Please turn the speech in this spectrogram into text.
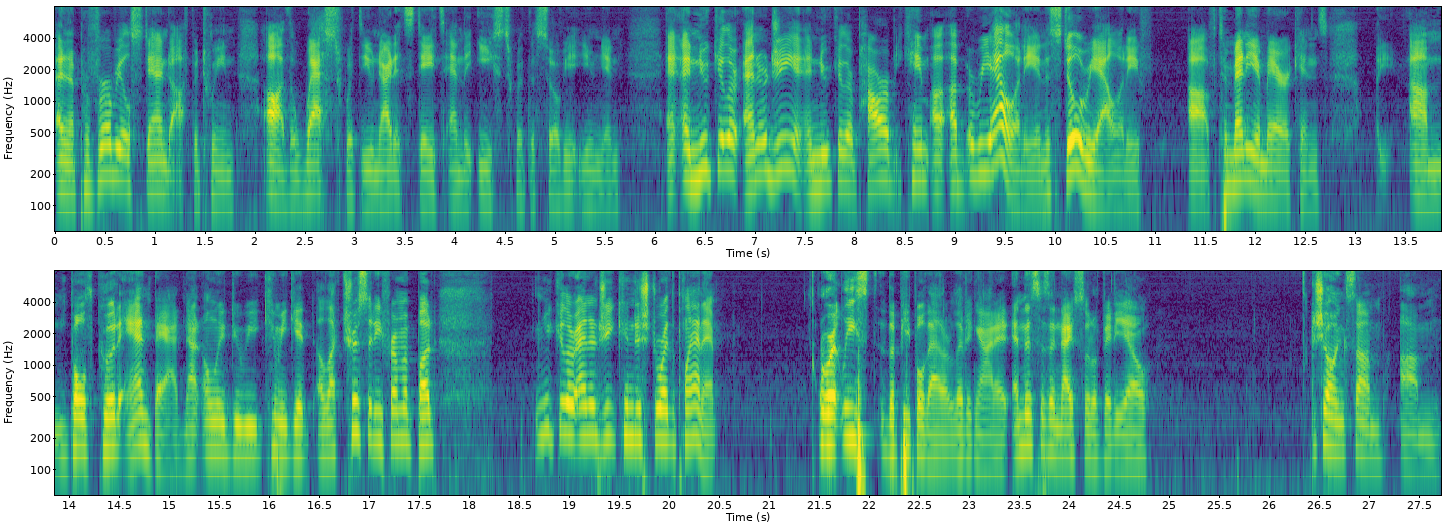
and a proverbial standoff between uh, the West with the United States and the East with the Soviet Union. And, and nuclear energy and nuclear power became a, a reality, and is still reality uh, to many Americans um, both good and bad. Not only do we can we get electricity from it, but nuclear energy can destroy the planet, or at least the people that are living on it. And this is a nice little video showing some um,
